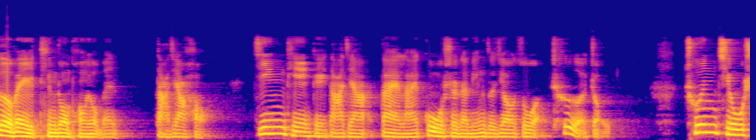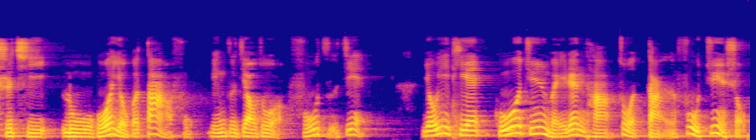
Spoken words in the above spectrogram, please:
各位听众朋友们，大家好！今天给大家带来故事的名字叫做《掣肘》。春秋时期，鲁国有个大夫，名字叫做夫子建。有一天，国君委任他做胆父郡守，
